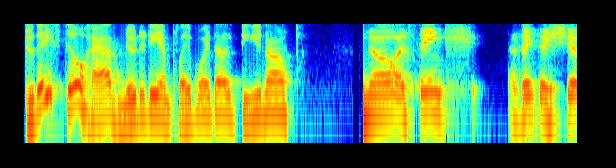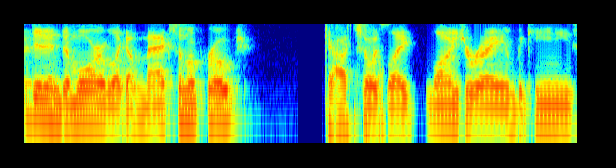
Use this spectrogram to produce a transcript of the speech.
do they still have nudity in playboy doug? Do you know? No i think i think they shifted into more of like a maxim approach. Gotcha. So it's like lingerie and bikinis.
